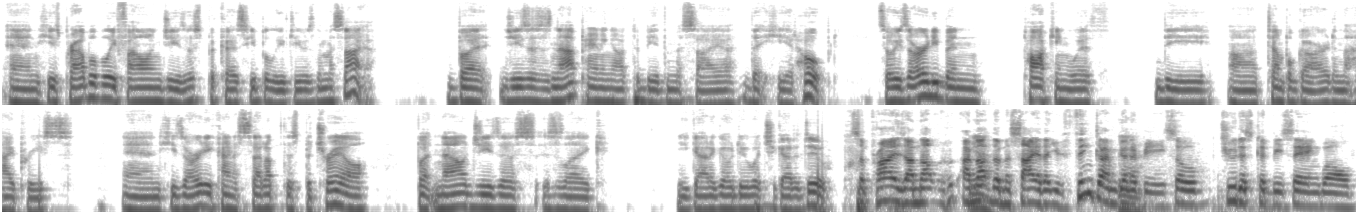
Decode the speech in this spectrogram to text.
And he's probably following Jesus because he believed he was the Messiah. But Jesus is not panning out to be the Messiah that he had hoped. So he's already been talking with the uh, temple guard and the high priests, and he's already kind of set up this betrayal. But now Jesus is like, you got to go do what you got to do. Surprised I'm not I'm Yeah. not the Messiah that you think I'm gonna Yeah. be. So Judas could be saying, Well,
